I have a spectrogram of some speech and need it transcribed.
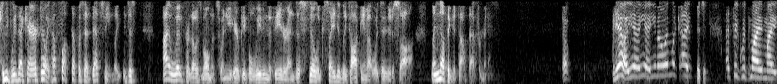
can you believe that character? Like, how fucked up was that death scene? Like, it just, I live for those moments when you hear people leaving the theater and just still excitedly talking about what they just saw. Like, nothing can top that for me. Oh. Yeah, yeah, yeah. You know, and look, I, it's, I think with my my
